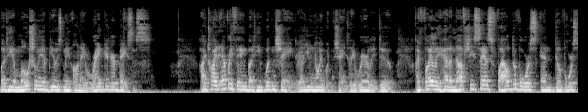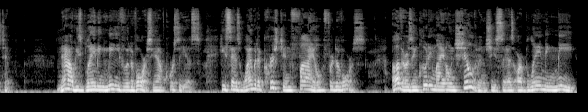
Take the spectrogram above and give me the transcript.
but he emotionally abused me on a regular basis. I tried everything, but he wouldn't change. Well, you know he wouldn't change. They rarely do. I finally had enough, she says, filed divorce and divorced him. Now he's blaming me for the divorce. Yeah, of course he is. He says, why would a Christian file for divorce? Others, including my own children, she says, are blaming me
